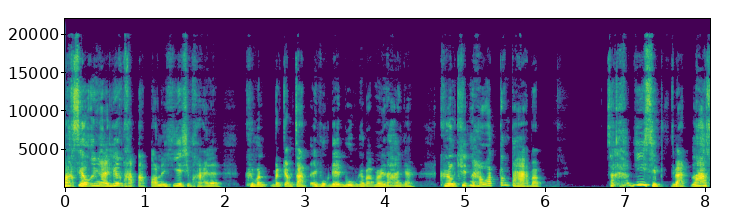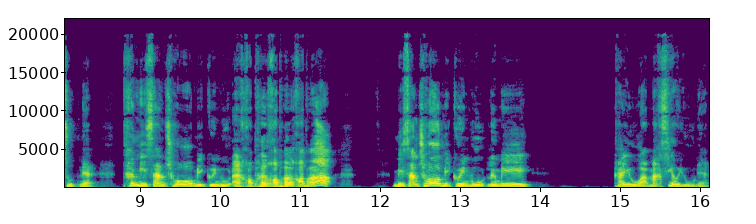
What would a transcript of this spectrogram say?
มาร์คเซลก็ไงเรื่องผ่าตัดตอนนี้เฮี้ยชิบหายเลย คือมันมันกำจัดไอ้พวกเดดบูมกันมันไม่ได้ไง คือลองคิดนะว่าตั้งแต่แบบ สักยี่สิบแบบล่าสุดเนี่ย ถ้ามีซานโช มีกรีนวูดอะขอเพิ่มขอเพิ่มขอเพิ่มมีซานโช มีกรีนวูดหรือมี ใครอยู่อะมักเซียวอยู่เนี่ย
